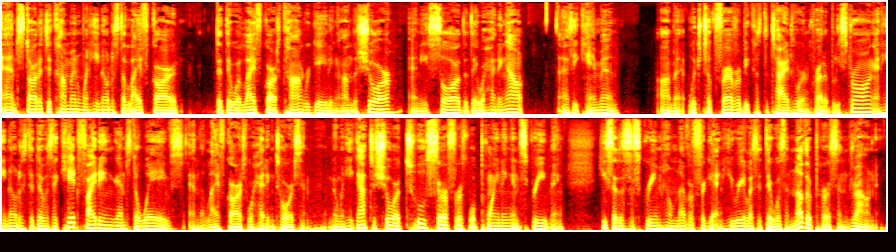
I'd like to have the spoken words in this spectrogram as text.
and started to come in when he noticed the lifeguard that there were lifeguards congregating on the shore and he saw that they were heading out as he came in um, which took forever because the tides were incredibly strong. And he noticed that there was a kid fighting against the waves and the lifeguards were heading towards him. And when he got to shore, two surfers were pointing and screaming. He said it's a scream he'll never forget. And he realized that there was another person drowning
